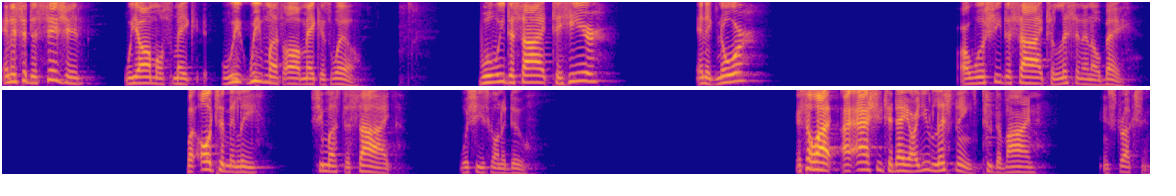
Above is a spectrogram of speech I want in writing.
And it's a decision we almost make, we, we must all make as well. Will we decide to hear and ignore? Or will she decide to listen and obey? But ultimately, she must decide what she's going to do. And so I, I ask you today are you listening to divine instruction?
